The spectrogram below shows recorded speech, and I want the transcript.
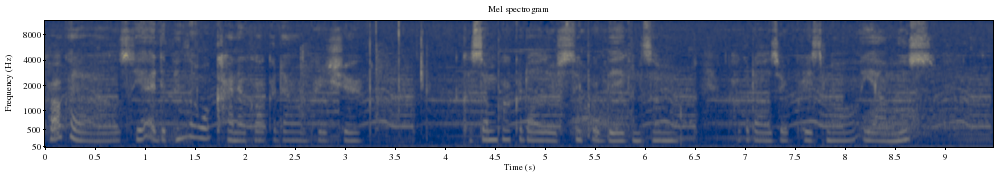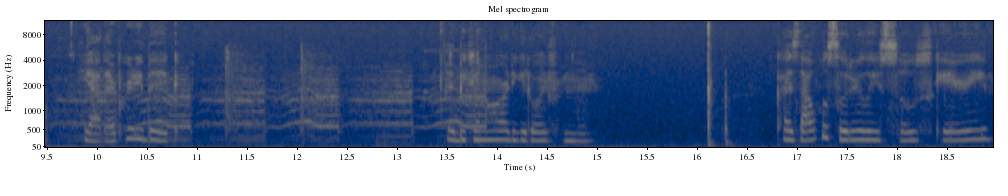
Crocodiles. Yeah, it depends on what kind of crocodile, I'm pretty sure. Because some crocodiles are super big and some crocodiles are pretty small. Yeah, moose. Yeah, they're pretty big. It'd be kind of hard to get away from them. Guys, that was literally so scary.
